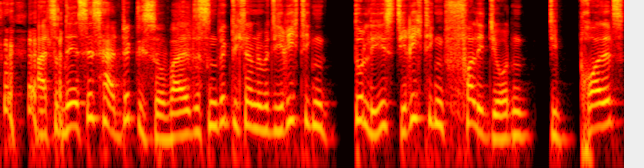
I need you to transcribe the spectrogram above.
also nee, es ist halt wirklich so, weil das sind wirklich dann über die richtigen Dullis, die richtigen Vollidioten, die Prolls,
